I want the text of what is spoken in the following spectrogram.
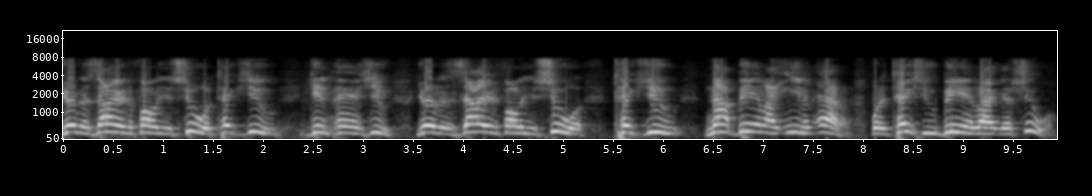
Your desire to follow Yeshua takes you getting past you. Your desire to follow Yeshua takes you not being like even Adam, but it takes you being like Yeshua.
